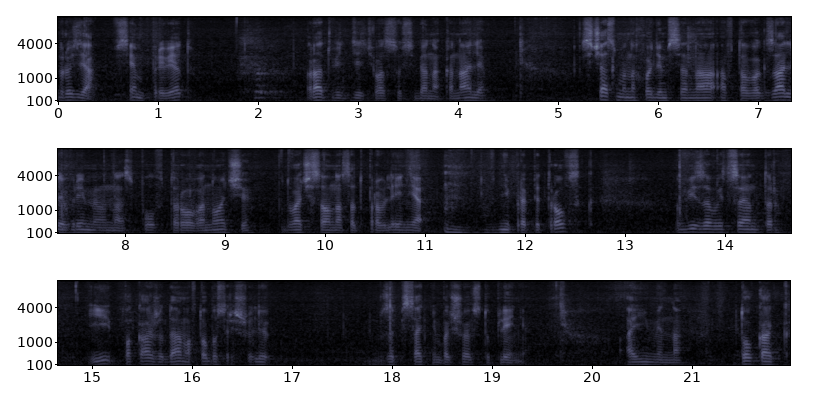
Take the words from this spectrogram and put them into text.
Друзья, всем привет! Рад видеть вас у себя на канале. Сейчас мы находимся на автовокзале, время у нас пол второго ночи. В два часа у нас отправление в Днепропетровск, в визовый центр. И пока ожидаем автобус, решили записать небольшое вступление. А именно, то, как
